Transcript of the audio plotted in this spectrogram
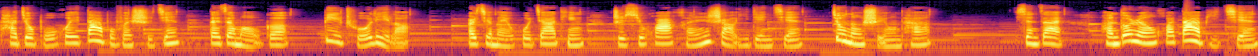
它就不会大部分时间待在某个壁橱里了，而且每户家庭只需花很少一点钱就能使用它。现在很多人花大笔钱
